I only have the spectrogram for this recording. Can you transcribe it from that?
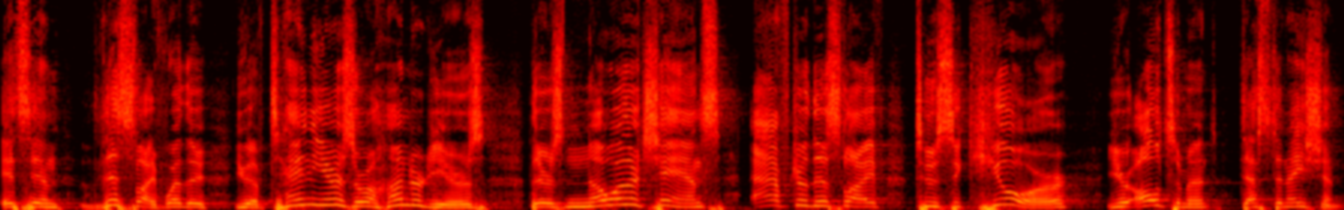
It's in this life, whether you have 10 years or 100 years, there's no other chance after this life to secure your ultimate destination.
